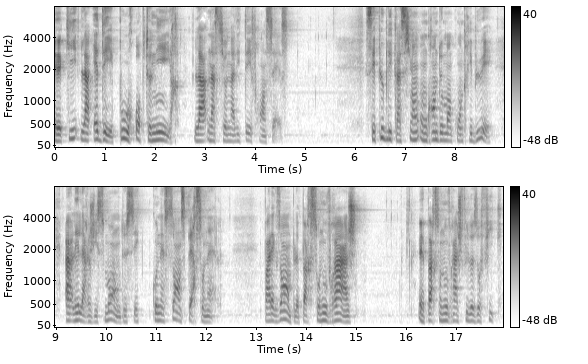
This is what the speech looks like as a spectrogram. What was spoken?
et qui l'a aidé pour obtenir la nationalité française. Ces publications ont grandement contribué à l'élargissement de ses connaissances personnelles. Par exemple, par son ouvrage, euh, par son ouvrage philosophique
